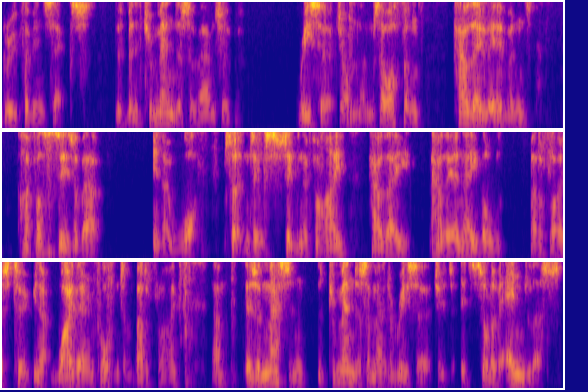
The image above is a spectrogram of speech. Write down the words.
group of insects. There's been a tremendous amount of research on them. So often, how they live and hypotheses about you know what certain things signify, how they how they enable butterflies to, you know, why they're important to the butterfly. Um, there's a massive, a tremendous amount of research. It's, it's sort of endless.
